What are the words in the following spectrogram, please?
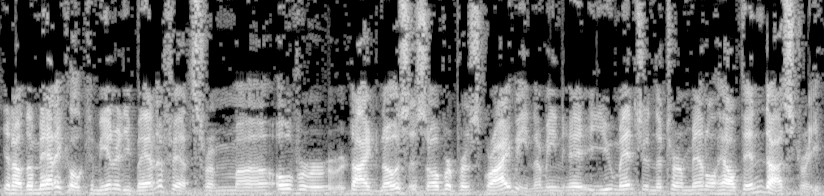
you know the medical community benefits from uh, overdiagnosis, overprescribing. I mean, eh, you mentioned the term mental health industry.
